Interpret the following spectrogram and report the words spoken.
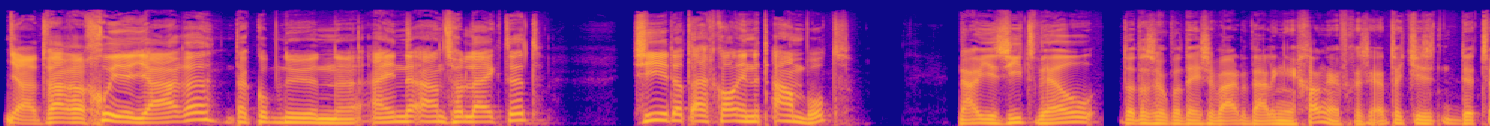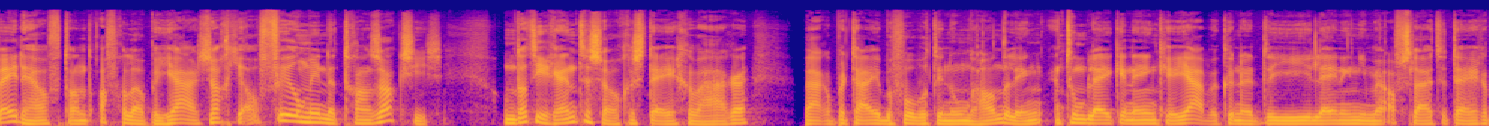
Ja, het waren goede jaren. Daar komt nu een uh, einde aan, zo lijkt het. Zie je dat eigenlijk al in het aanbod? Nou, je ziet wel, dat is ook wat deze waardedaling in gang heeft gezet, dat je de tweede helft van het afgelopen jaar zag je al veel minder transacties. Omdat die rentes zo gestegen waren, waren partijen bijvoorbeeld in onderhandeling. En toen bleek in één keer, ja, we kunnen die lening niet meer afsluiten tegen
